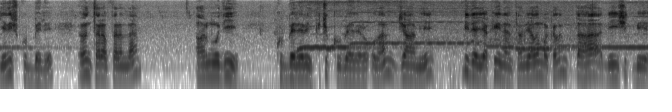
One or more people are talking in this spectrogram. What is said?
geniş kubbeli, ön taraflarında armudi kubbeleri, küçük kubbeleri olan camiyi bir de yakinen tanıyalım bakalım daha değişik bir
